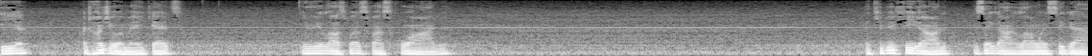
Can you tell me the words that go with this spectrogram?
See, I told you I'd make it. You lost most of our squad. Now keep your feet on, because they got a long ways to go.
